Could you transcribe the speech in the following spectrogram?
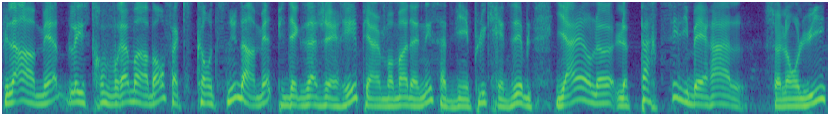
puis là en mettre, là il se trouve vraiment bon, fait qu'il continue d'en mettre puis d'exagérer, puis à un moment donné ça devient plus crédible. Hier là, le Parti libéral, selon lui,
